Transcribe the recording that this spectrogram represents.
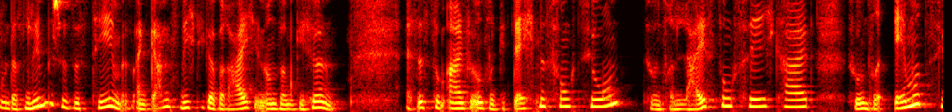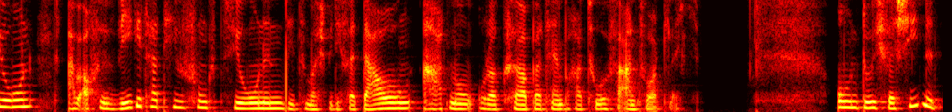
Und das limbische System ist ein ganz wichtiger Bereich in unserem Gehirn. Es ist zum einen für unsere Gedächtnisfunktion, für unsere Leistungsfähigkeit, für unsere Emotion, aber auch für vegetative Funktionen wie zum Beispiel die Verdauung, Atmung oder Körpertemperatur verantwortlich. Und durch verschiedene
